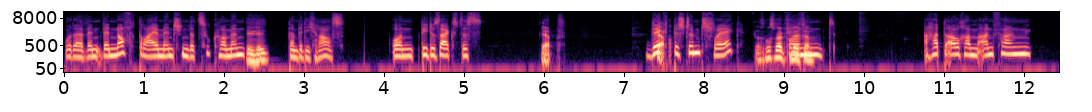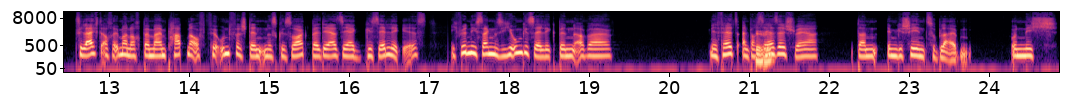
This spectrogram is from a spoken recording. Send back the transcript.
oder wenn, wenn noch drei Menschen dazukommen, dann bin ich raus. Und wie du sagst, das Ja, wirkt Ja. bestimmt schräg das muss man vielleicht und hat auch am Anfang, vielleicht auch immer noch bei meinem Partner oft für Unverständnis gesorgt, weil der sehr gesellig ist. Ich würde nicht sagen, dass ich ungesellig bin, aber mir fällt es einfach Mhm. sehr, sehr schwer, dann im Geschehen zu bleiben und nicht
